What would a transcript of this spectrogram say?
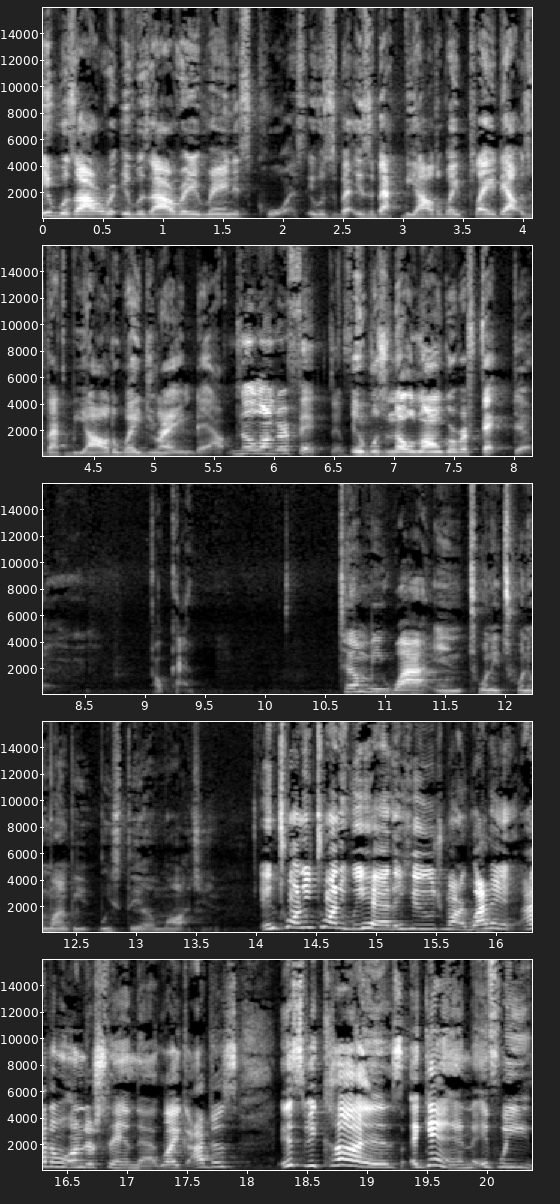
it was already it was already ran its course. It was about it's about to be all the way played out. It's about to be all the way drained out. No longer effective. It was no longer effective. Okay. Tell me why in 2021 we, we still marching. In 2020 we had a huge march. Why didn't I don't understand that. Like I just it's because again, if we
